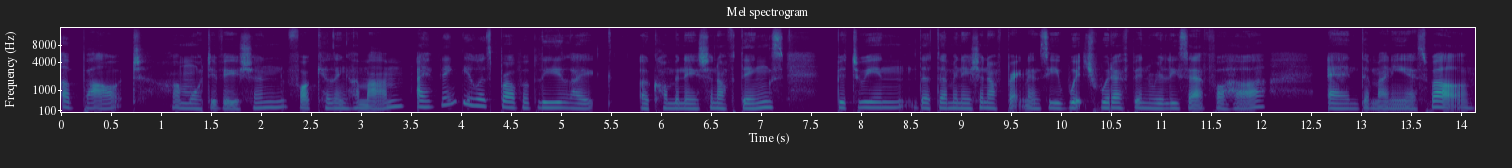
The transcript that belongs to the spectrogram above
about her motivation for killing her mom, I think it was probably like a combination of things between the termination of pregnancy, which would have been really sad for her, and the money as well.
